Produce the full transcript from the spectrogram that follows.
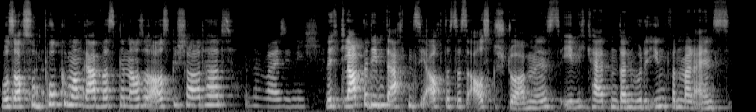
Wo es auch so ein Pokémon gab, was genauso ausgeschaut hat. Weiß ich nicht. Ich glaube, bei dem dachten sie auch, dass das ausgestorben ist, Ewigkeiten. Dann wurde irgendwann mal eins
